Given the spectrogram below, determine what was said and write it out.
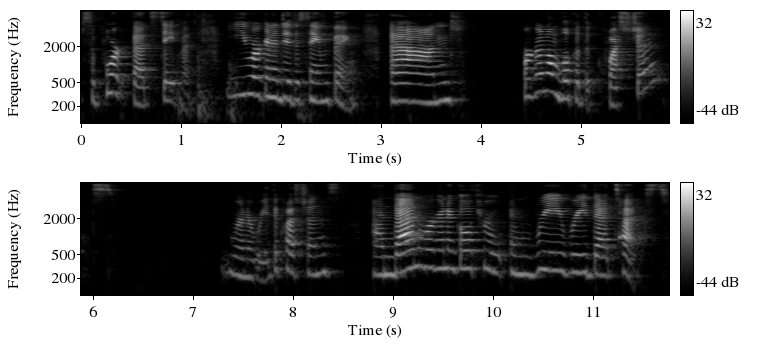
support that statement. You are gonna do the same thing. And we're gonna look at the questions. We're gonna read the questions. And then we're gonna go through and reread that text.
